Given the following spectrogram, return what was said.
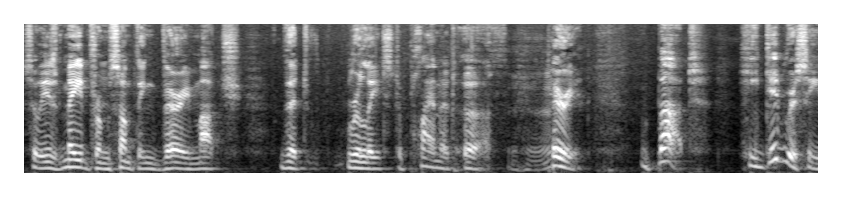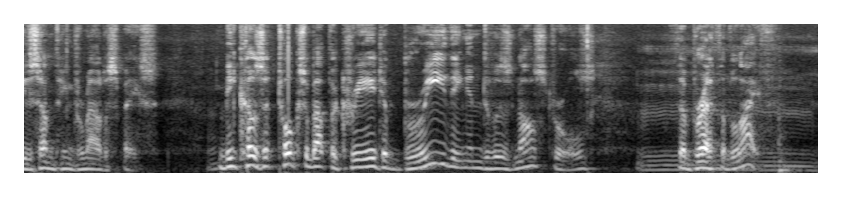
So he's made from something very much that relates to planet Earth, mm-hmm. period. But he did receive something from outer space because it talks about the Creator breathing into his nostrils the breath of life. Mm.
